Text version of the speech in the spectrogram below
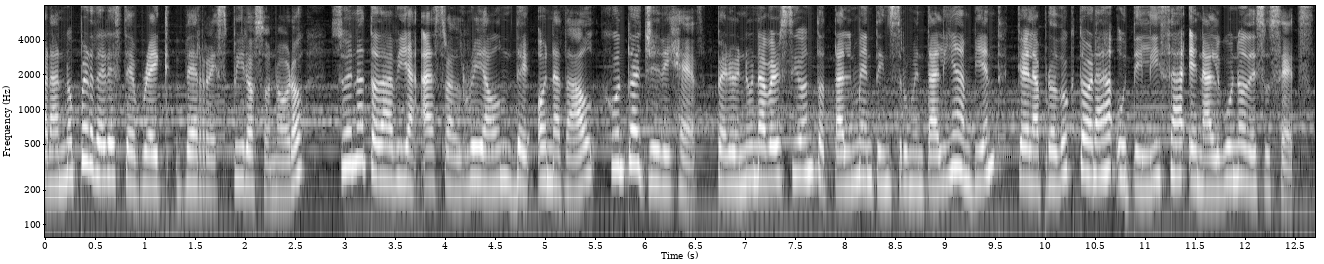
Para no perder este break de respiro sonoro, suena todavía Astral Realm de Onadal junto a Judy Head, pero en una versión totalmente instrumental y ambient que la productora utiliza en alguno de sus sets.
